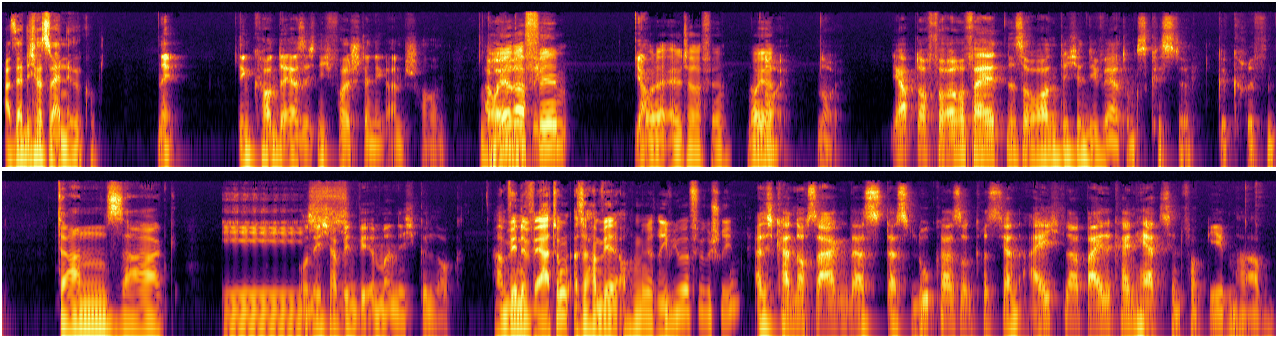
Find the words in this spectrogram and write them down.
Also er hat nicht mal zu Ende geguckt. Nee, den konnte er sich nicht vollständig anschauen. Neuerer Film Ja, oder älterer Film? Neuer? neu, neu. Ihr habt auch für eure Verhältnisse ordentlich in die Wertungskiste gegriffen. Dann sag ich. Und ich habe ihn wie immer nicht gelockt. Haben wir eine Wertung? Also haben wir auch eine Review dafür geschrieben? Also ich kann noch sagen, dass, dass Lukas und Christian Eichler beide kein Herzchen vergeben haben.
